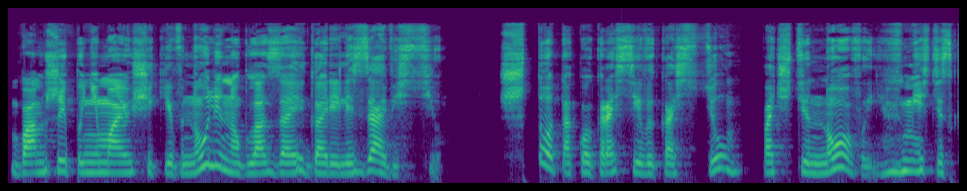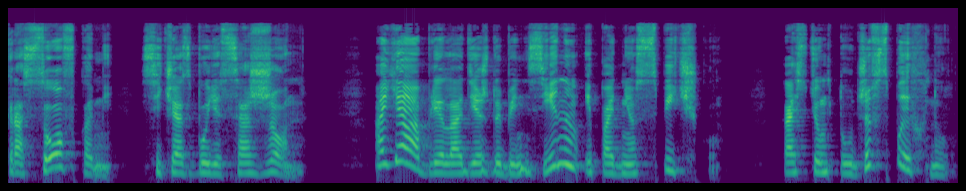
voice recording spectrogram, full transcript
Бомжи, понимающие, кивнули, но глаза их горели завистью. Что такой красивый костюм, почти новый, вместе с кроссовками, сейчас будет сожжен? А я облил одежду бензином и поднес спичку. Костюм тут же вспыхнул.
